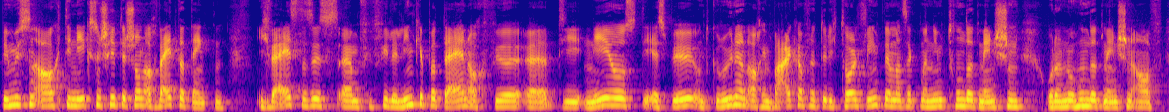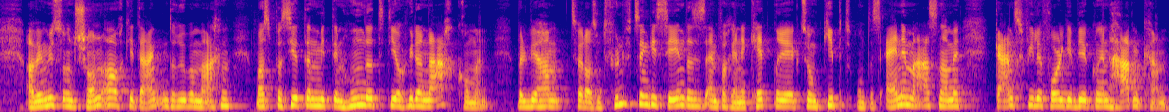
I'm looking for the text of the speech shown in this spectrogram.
wir müssen auch die nächsten Schritte schon auch weiterdenken. Ich weiß, dass es ähm, für viele linke Parteien, auch für äh, die Neos, die SPÖ und Grünen auch im Wahlkampf natürlich toll klingt, wenn man sagt, man nimmt 100 Menschen oder nur 100 Menschen auf. Aber wir müssen uns schon auch Gedanken darüber machen, was passiert dann mit den 100, die auch wieder nachkommen. Weil wir haben 2015 gesehen, dass es einfach eine Kettenreaktion gibt und dass eine Maßnahme ganz viele Folgewirkungen haben kann.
